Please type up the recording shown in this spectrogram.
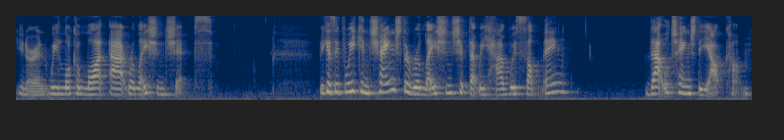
you know, and we look a lot at relationships because if we can change the relationship that we have with something, that will change the outcome.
